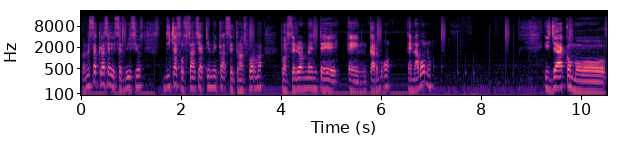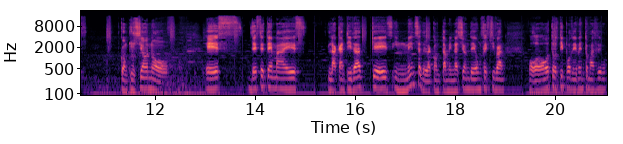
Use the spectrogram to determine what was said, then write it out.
Con esta clase de servicios, dicha sustancia química se transforma posteriormente en carbón, en abono. Y ya como conclusión o es de este tema es la cantidad que es inmensa de la contaminación de un festival o otro tipo de evento masivo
